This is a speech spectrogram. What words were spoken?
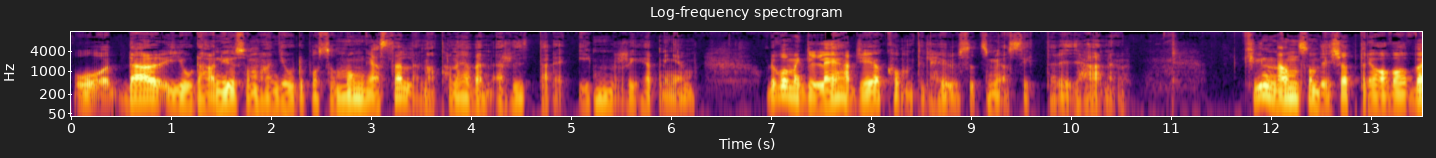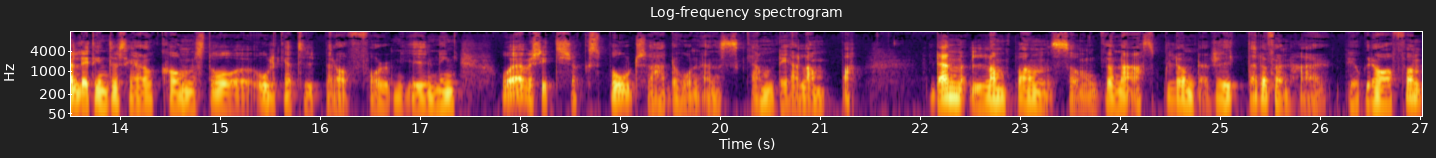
Och där gjorde han ju som han gjorde på så många ställen att han även ritade inredningen. Och det var med glädje jag kom till huset som jag sitter i här nu. Kvinnan som vi köpte det av var väldigt intresserad av konst och olika typer av formgivning. Och över sitt köksbord så hade hon en Skandia-lampa. Den lampan som Gunnar Asplund ritade för den här biografen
